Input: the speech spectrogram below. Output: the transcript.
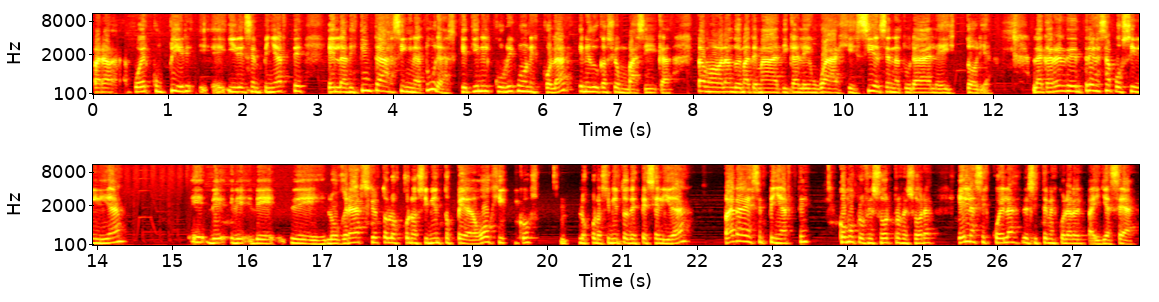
para poder cumplir y, desempeñarte en las distintas asignaturas que tiene el currículum escolar en educación básica. Estamos hablando de matemáticas, lenguaje, ciencias naturales, historia. La carrera te entrega esa posibilidad eh, de, lograr ciertos los conocimientos pedagógicos, los conocimientos de especialidad para desempeñarte como profesor, profesora en las escuelas del sistema escolar del país, ya sea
